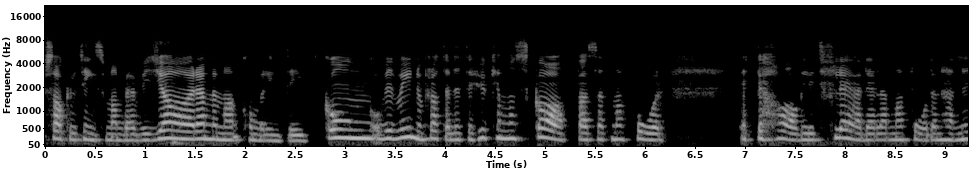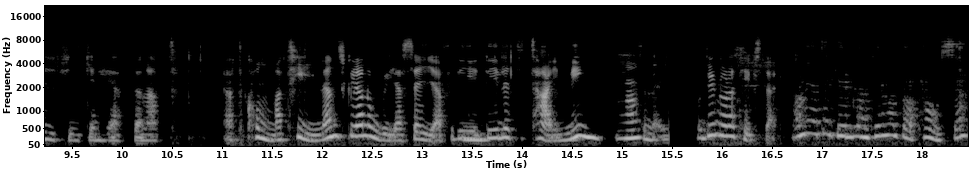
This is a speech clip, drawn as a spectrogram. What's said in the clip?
saker och ting som man behöver göra men man kommer inte igång. Och vi var inne och pratade lite, hur kan man skapa så att man får ett behagligt flöde eller att man får den här nyfikenheten att att komma till den skulle jag nog vilja säga. För det, mm. det är lite timing mm. för mig. Har du några tips där? Ja, men jag tänker ibland kan det vara bra att pausa.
